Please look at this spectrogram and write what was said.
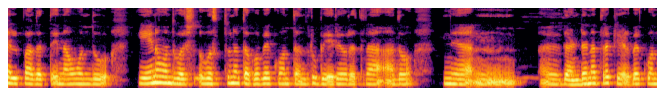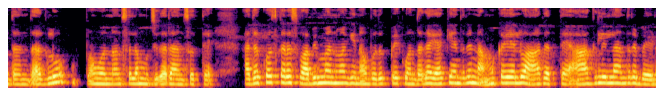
ಹೆಲ್ಪ್ ಆಗುತ್ತೆ. ನಾವು ಒಂದು, ಏನೋ ಒಂದು ವಸ್, ವಸ್ತುನ ತಗೋಬೇಕು ಅಂತಂದರೂ ಬೇರೆಯವ್ರ ಹತ್ರ ಅದು ಗಂಡನ ಹತ್ರ ಕೇಳಬೇಕು ಅಂತಂದಾಗಲೂ ಒಂದೊಂದು ಸಲ ಮುಜುಗರ ಅನಿಸುತ್ತೆ. ಅದಕ್ಕೋಸ್ಕರ ಸ್ವಾಭಿಮಾನವಾಗಿ ನಾವು ಬದುಕಬೇಕು ಅಂದಾಗ ಯಾಕೆ ಅಂದರೆ ನಮ್ಮ ಕೈಯಲ್ಲೂ ಆಗತ್ತೆ. ಆಗಲಿಲ್ಲ ಅಂದರೆ ಬೇಡ.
